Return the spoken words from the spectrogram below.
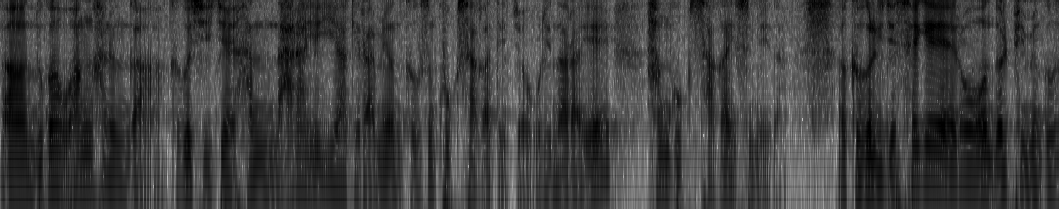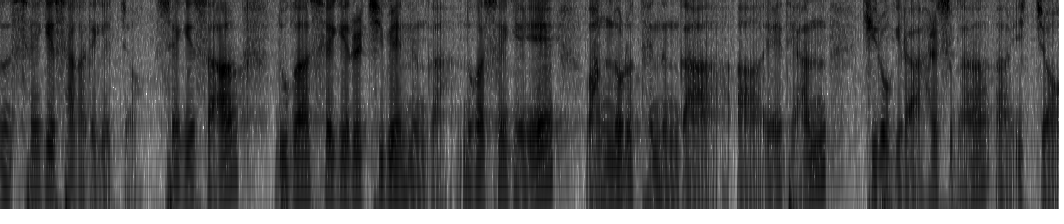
어, 누가 왕하는가 그것이 이제 한 나라의 이야기라면 그것은 국사가 되죠. 우리나라에 한국사가 있습니다. 어, 그걸 이제 세계로 넓히면 그것은 세계사가 되겠죠. 세계사 누가 세계를 지배했는가, 누가 세계의 왕 노릇했는가에 대한 기록이라 할 수가 어, 있죠.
